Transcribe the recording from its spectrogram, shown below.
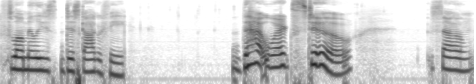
Flo Milli's discography. That works too. So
